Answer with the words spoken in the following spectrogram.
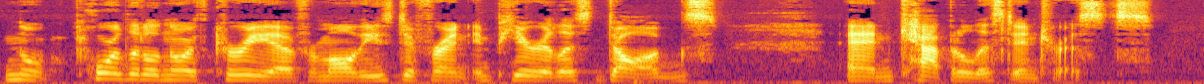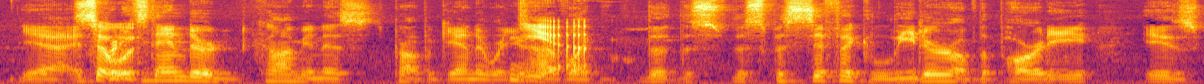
no- poor little North Korea from all these different imperialist dogs and capitalist interests. Yeah, it's So pretty standard communist propaganda where you have like the, the the specific leader of the party is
